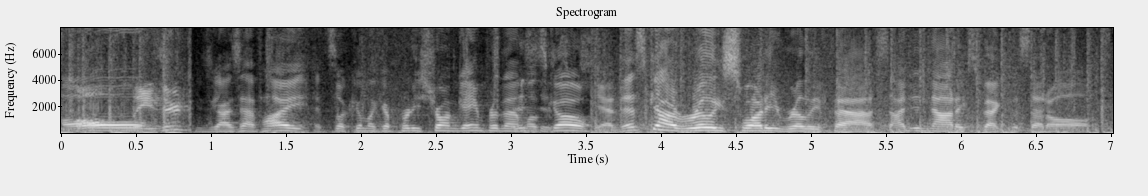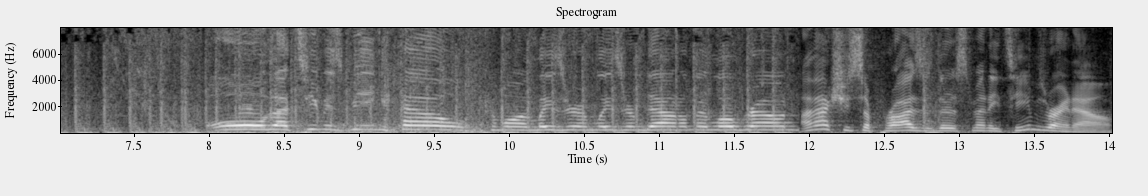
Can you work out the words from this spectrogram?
Oh, oh. lasered? These guys have height. It's looking like a pretty strong game for them. This Let's is- go. Yeah, this got really sweaty really fast. I did not expect this at all. Oh, that team is being held. Come on, laser him, laser him down on their low ground. I'm actually surprised that there's so many teams right now.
